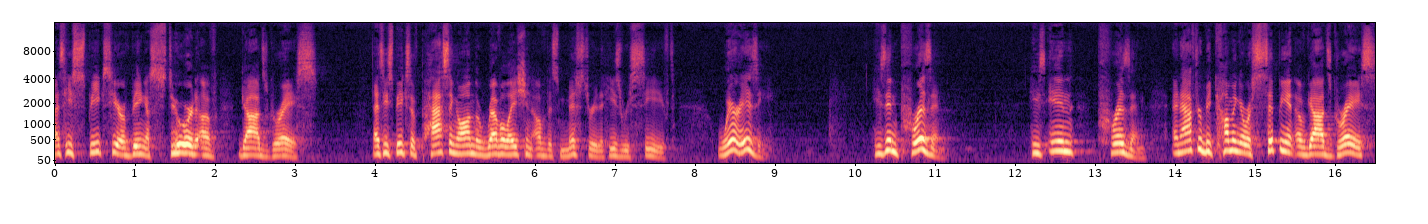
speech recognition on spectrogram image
As he speaks here of being a steward of God's grace. As he speaks of passing on the revelation of this mystery that he's received, where is he? He's in prison. He's in prison. And after becoming a recipient of God's grace,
